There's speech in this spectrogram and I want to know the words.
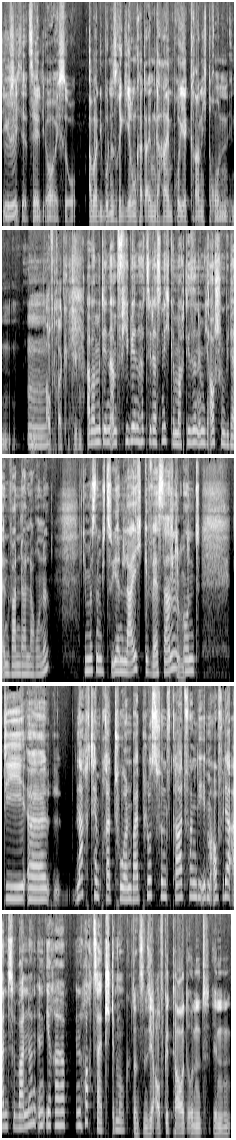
Die Geschichte erzählt ihr euch so. Aber die Bundesregierung hat ein Geheimprojekt Kranichdrohnen in, in Mhm. Auftrag gegeben. Aber mit den Amphibien hat sie das nicht gemacht. Die sind nämlich auch schon wieder in Wanderlaune. Die müssen nämlich zu ihren Laichgewässern Stimmt. und die äh, Nachttemperaturen bei plus fünf Grad fangen die eben auch wieder an zu wandern in ihrer in Hochzeitsstimmung. Sonst sind sie aufgetaut und in,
